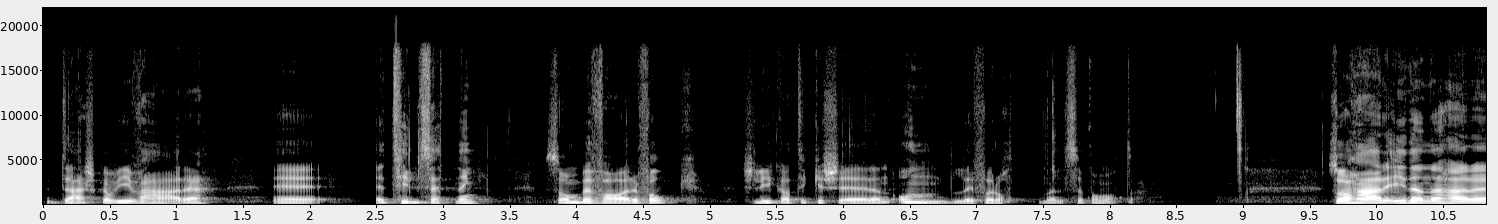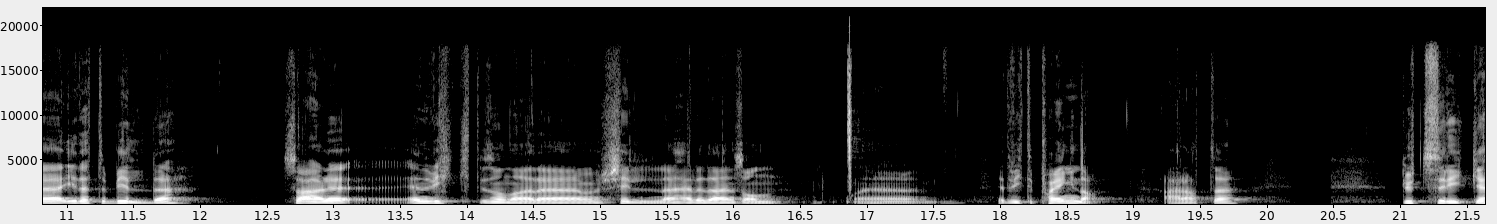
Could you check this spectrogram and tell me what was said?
der skal vi være eh, tilsetning som bevarer folk, slik at det ikke skjer en åndelig forråtnelse. på en måte. Så her i, her i, dette bildet så er det en viktig sånn eh, skille, eller det er en sånn, eh, et viktig poeng, da, er at eh, Guds rike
